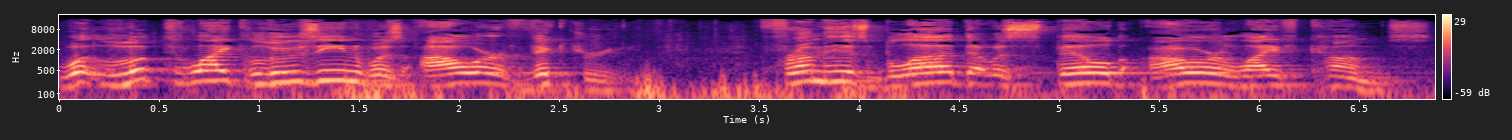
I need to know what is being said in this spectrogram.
What looked like losing was our victory. From his blood that was spilled, our life comes.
